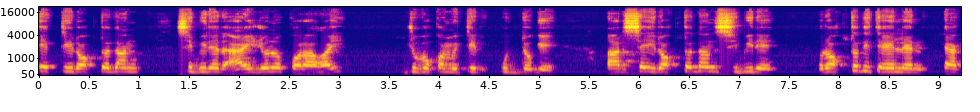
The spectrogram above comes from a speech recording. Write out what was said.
একটি রক্তদান শিবিরের আয়োজনও করা হয়। যুব কমিটির উদ্যোগে আর সেই রক্তদান শিবিরে রক্ত দিতে এলেন এক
